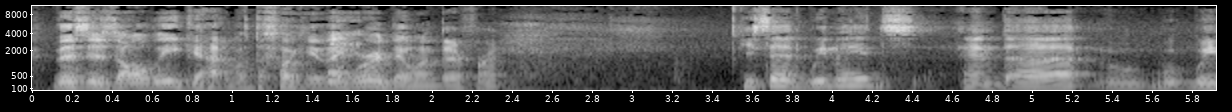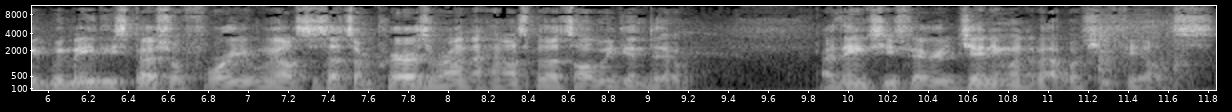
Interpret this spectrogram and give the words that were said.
this is all we got. What the fuck do you think we're doing different? He said, we made, and uh, we, we made these special for you, and we also said some prayers around the house, but that's all we can do. I think she's very genuine about what she feels.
